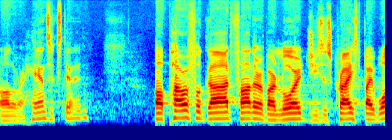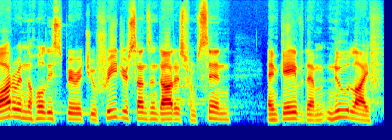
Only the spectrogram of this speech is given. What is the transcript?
All of our hands extended. All powerful God, Father of our Lord Jesus Christ, by water and the Holy Spirit, you freed your sons and daughters from sin and gave them new life.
